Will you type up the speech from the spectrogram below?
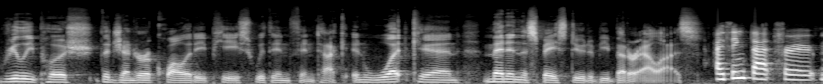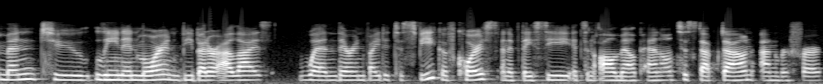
really push the gender equality piece within fintech? And what can men in the space do to be better allies? I think that for men to lean in more and be better allies when they're invited to speak, of course, and if they see it's an all male panel, to step down and refer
